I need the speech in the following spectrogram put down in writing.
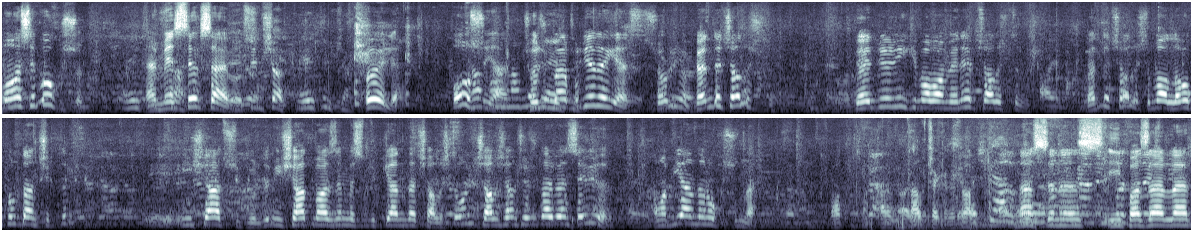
Muhasebe okusun. Yani meslek sahibi olsun. Eğitim şart, eğitim şart. Öyle. Olsun yani. Çocuklar buraya da gelsin. Sorun yok. Ben de çalıştım. Ben diyor iyi ki babam beni hep çalıştırmış. Ben de çalıştım. Vallahi okuldan çıktım. İnşaat süpürdüm. İnşaat malzemesi dükkanında çalıştım. Onun çalışan çocuklar ben seviyorum. Ama bir yandan okusunlar. Nasılsınız? İyi pazarlar.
